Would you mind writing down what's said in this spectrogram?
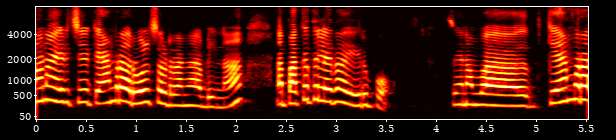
ஆன் ஆயிடுச்சு கேமரா ரோல் சொல்கிறாங்க அப்படின்னா நான் பக்கத்துலேயே தான் இருப்போம். சரி நம்ம கேமரா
